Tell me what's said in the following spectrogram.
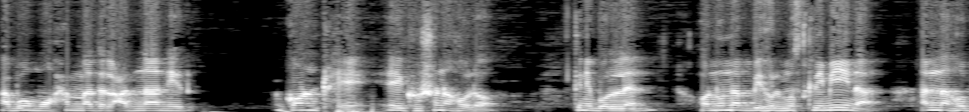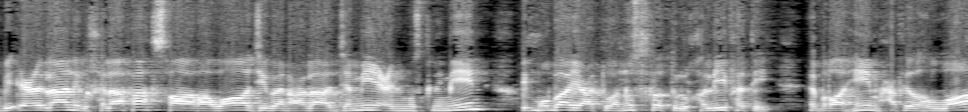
আবু মোহাম্মদ আল আদনানির কণ্ঠে এই ঘোষণা হলো তিনি বললেন অনুনাব্বিহুল মুসলিমিনা أنه بإعلان الخلافة صار واجبا على جميع المسلمين مبايعة ونصرة الخليفة إبراهيم حفظه الله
